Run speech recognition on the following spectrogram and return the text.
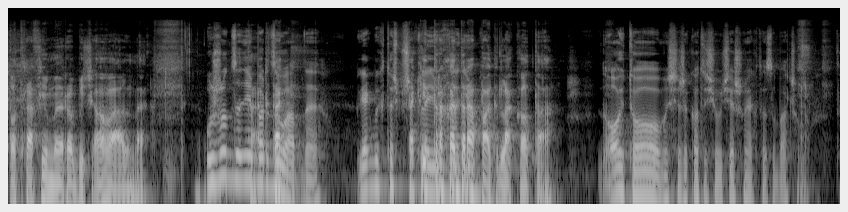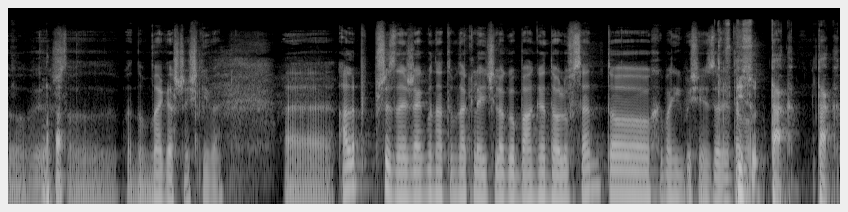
Potrafimy robić owalne. Urządzenie tak, bardzo tak, ładne. Jakby ktoś przykleił. Taki trochę drapak dla kota. Oj, to myślę, że koty się ucieszą, jak to zobaczą. To, wiesz, to będą mega szczęśliwe. E, ale przyznaj, że jakby na tym nakleić logo Bang Olufsen, to chyba nikt by się nie zorientował. Wpisu tak, tak.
